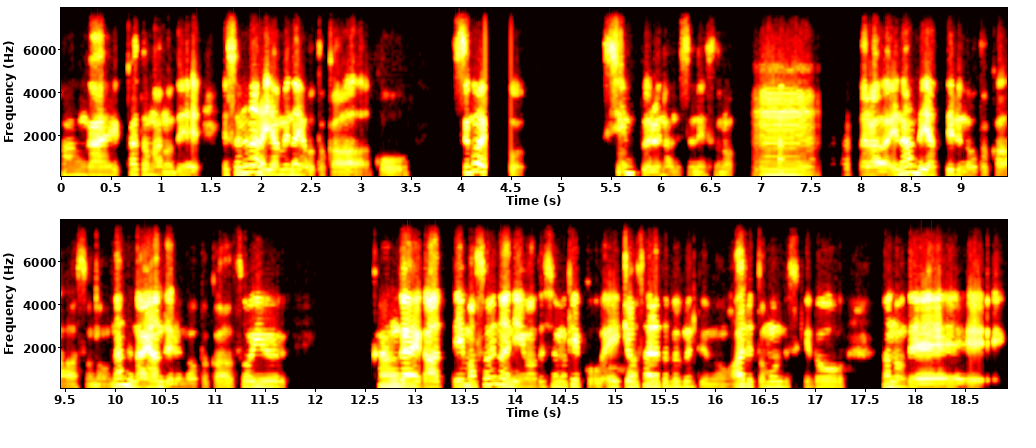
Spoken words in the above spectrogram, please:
考え方なのででそれならやめなよとかこうすごいシンプルなんですよね。そのうん。だったら、え、なんでやってるの？とか、その、なんで悩んでるの？とか、そういう考えがあって、まあそういうのに私も結構影響された部分っていうのはあると思うんですけど、なので、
